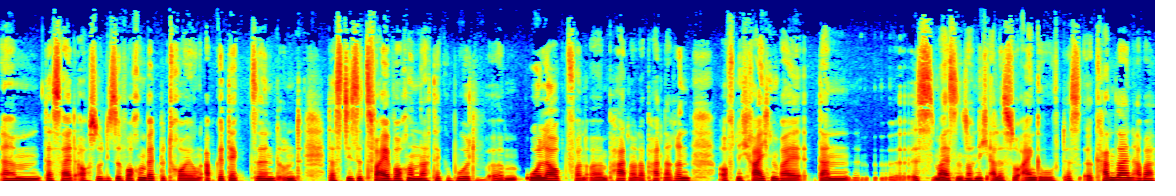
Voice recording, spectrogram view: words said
ähm, dass halt auch so diese Wochenbettbetreuung abgedeckt sind und dass diese zwei Wochen nach der Geburt ähm, Urlaub von eurem Partner oder Partnerin oft nicht reichen, weil dann ist meistens noch nicht alles so eingeruft. Das äh, kann sein, aber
